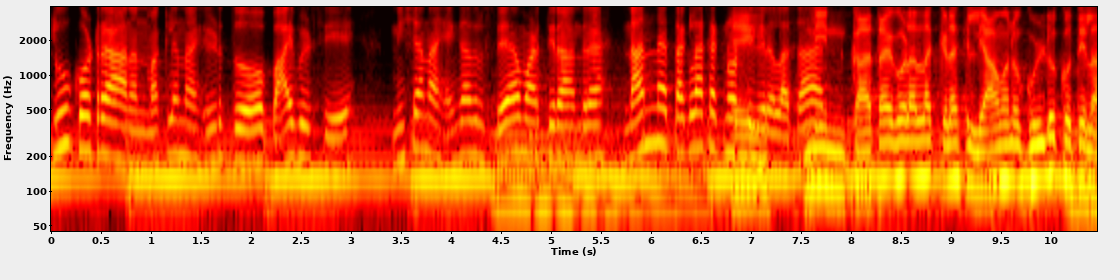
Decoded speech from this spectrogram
ಕ್ಲೂ ಕೊಟ್ರೆ ನನ್ನ ಮಕ್ಕಳನ್ನ ಹಿಡಿದು ಬಾಯಿ ಬಿಡಿಸಿ ನಿಶಾನ ಹೆಂಗಾದ್ರೂ ಸೇವ್ ಮಾಡ್ತೀರಾ ಅಂದ್ರೆ ನನ್ನ ತಗ್ಲಾಕಕ್ ನೋಡ್ತಿದ್ದೀರಲ್ಲ ಸರ್. ನಿನ್ ಕತೆಗಳೆಲ್ಲ ಕೇಳಕ್ಕಿಲ್ಲ ಯಾವನು ಗುಲ್ಡು ಕೂತಿಲ್ಲ.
